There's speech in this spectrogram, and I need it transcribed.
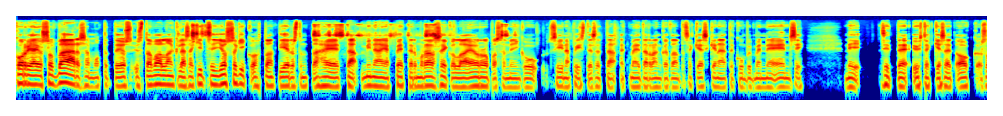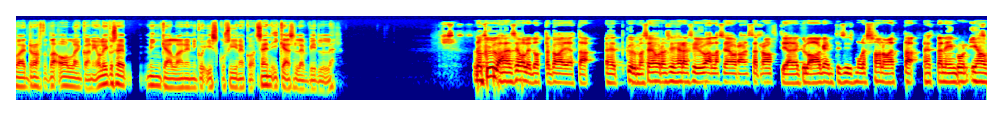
korjaa, jos on väärässä, mutta että jos, jos tavallaan kyllä säkin sen jossakin kohtaan tiedostanut, että hei, että minä ja Peter Mrazek ollaan Euroopassa niin kuin siinä pisteessä, että, että meitä rankataan tässä keskenään, että kumpi menee ensin, niin sitten yhtäkkiä sä et ole, sua ei draftata ollenkaan, niin oliko se minkäänlainen niin kuin isku siinä sen ikäiselle Villelle? No kyllähän se oli totta kai, että, että kyllä mä seurasin, heräsin yöllä seuraan sitä draftia ja kyllä agentti siis mulle sanoi, että, että niin kuin ihan 50-50,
